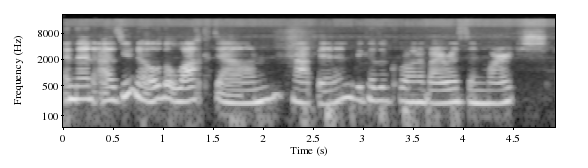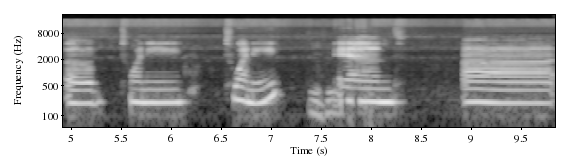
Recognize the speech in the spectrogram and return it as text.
and then, as you know, the lockdown happened because of coronavirus in March of 2020. Mm-hmm. And uh,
